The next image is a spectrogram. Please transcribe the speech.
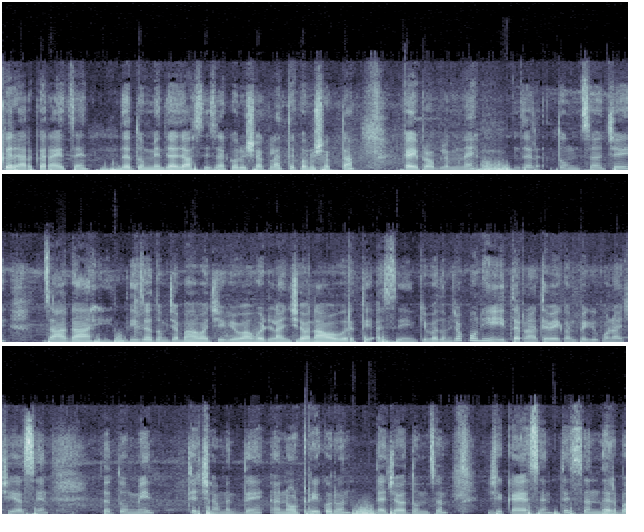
करार करायचा आहे जर तुम्ही ज्या जास्तीचा करू शकला तर करू शकता. काही प्रॉब्लेम नाही. जर तुमचं जे जागा आहे ती जर तुमच्या भावाची किंवा वडिलांच्या नावावरती असेल किंवा तुमच्या कोणीही इतर नातेवाईकांपैकी कोणाची असेल तर तुम्ही त्याच्यामध्ये नोटरी करून त्याच्यावर तुमचं जे काय असेल ते संदर्भ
